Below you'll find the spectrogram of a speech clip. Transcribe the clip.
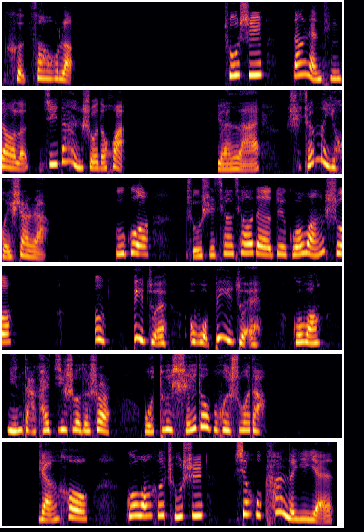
可糟了。”厨师当然听到了鸡蛋说的话，原来是这么一回事儿啊。不过。厨师悄悄地对国王说：“嗯，闭嘴，我闭嘴。国王，您打开鸡舍的事儿，我对谁都不会说的。”然后，国王和厨师相互看了一眼，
